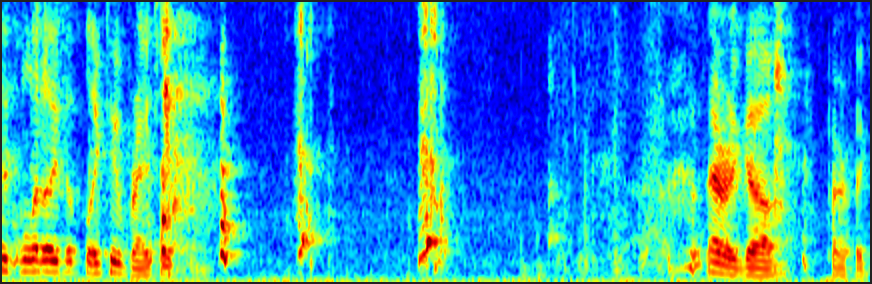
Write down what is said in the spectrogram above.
It's literally just like two branches. there we go. Perfect.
